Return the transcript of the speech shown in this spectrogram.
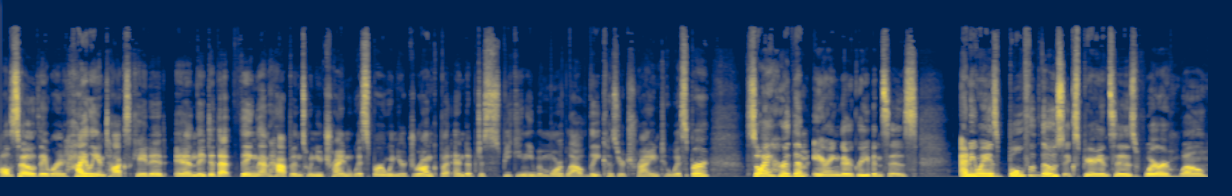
Also, they were highly intoxicated, and they did that thing that happens when you try and whisper when you're drunk, but end up just speaking even more loudly because you're trying to whisper. So I heard them airing their grievances. Anyways, both of those experiences were, well,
